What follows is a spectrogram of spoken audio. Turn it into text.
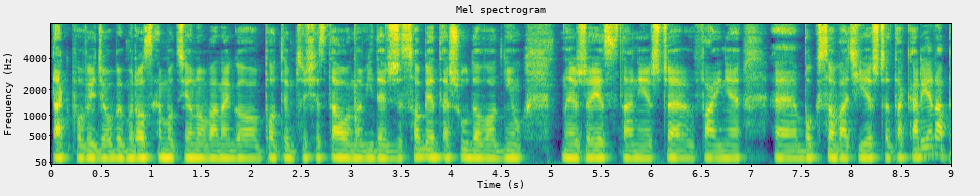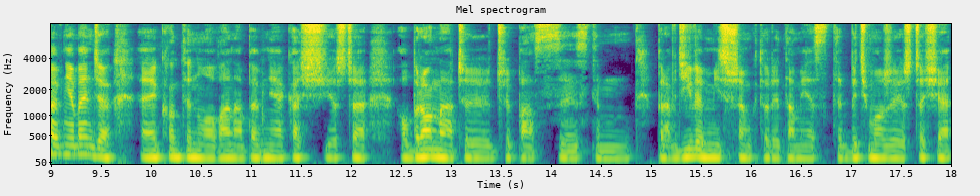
tak powiedziałbym, rozemocjonowanego po tym, co się stało. No widać, że sobie też udowodnił, że jest w stanie jeszcze fajnie e, boksować i jeszcze ta kariera pewnie będzie e, kontynuowana, pewnie jakaś jeszcze obrona, czy, czy pas z tym prawdziwym mistrzem, który tam jest, być może jeszcze się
